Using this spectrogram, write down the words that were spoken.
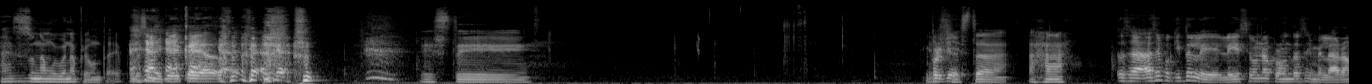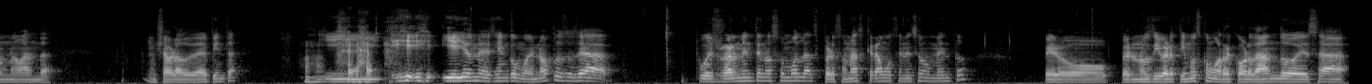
Ah, esa es una muy buena pregunta, ¿eh? Por eso me quedé callado. este... El Porque- fiesta, ajá, O sea, hace poquito le, le hice una pregunta similar a una banda, un shout de de Pinta, ajá. y, y, y ellos me decían como, de, no, pues, o sea, pues realmente no somos las personas que éramos en ese momento, pero, pero nos divertimos como recordando esa,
